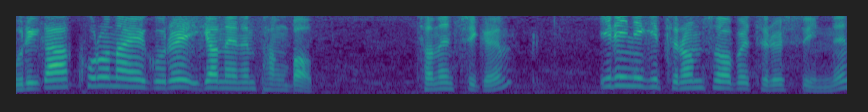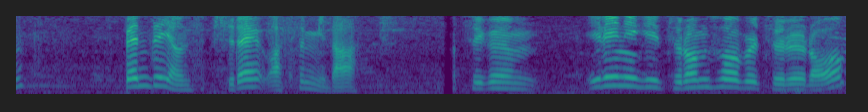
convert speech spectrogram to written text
우리가 코로나19를 이겨내는 방법. 저는 지금 1인이기 드럼 수업을 들을 수 있는 밴드 연습실에 왔습니다. 지금 1인이기 드럼 수업을 들으러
